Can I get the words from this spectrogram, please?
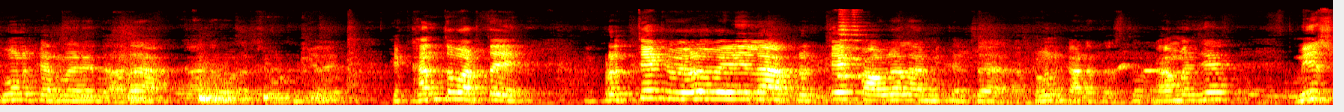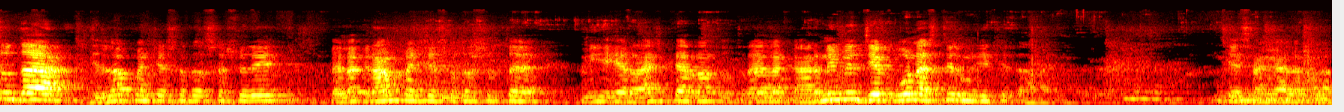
फोन करणारे दादा आज आम्हाला सोडून गेले हे खंत वाटतंय प्रत्येक वेळोवेळीला प्रत्येक पावलाला आम्ही त्यांचं आठवण काढत असतो का म्हणजे मी सुद्धा जिल्हा पंचायत सदस्य असू दे पहिला ग्रामपंचायत सदस्य होतं. मी हे राजकारणात उतरायला कारणीभूत जे कोण असतील म्हणजे ते दादा ते सांगायला मला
